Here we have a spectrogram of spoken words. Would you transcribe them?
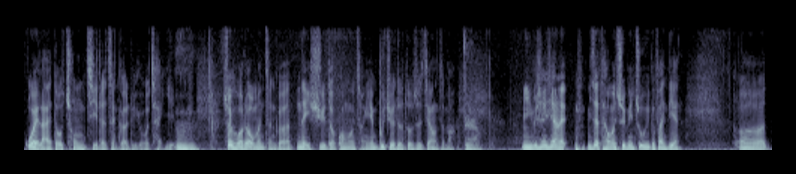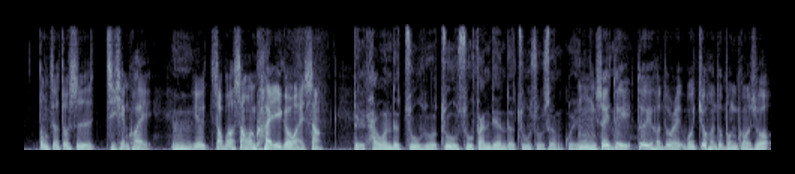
未来都冲击了整个旅游产业。嗯，所以回到我们整个内需的观光产业，你不觉得都是这样子吗？对啊，你不是现在 你在台湾随便住一个饭店，呃，动辄都是几千块，嗯，因为找不到上万块一个晚上。对，台湾的住住宿饭店的住宿是很贵，嗯，所以对对于很多人，我就很多朋友跟我说，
